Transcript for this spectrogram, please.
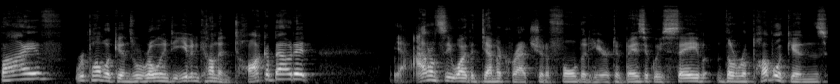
five Republicans were willing to even come and talk about it, yeah, I don't see why the Democrats should have folded here to basically save the Republicans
